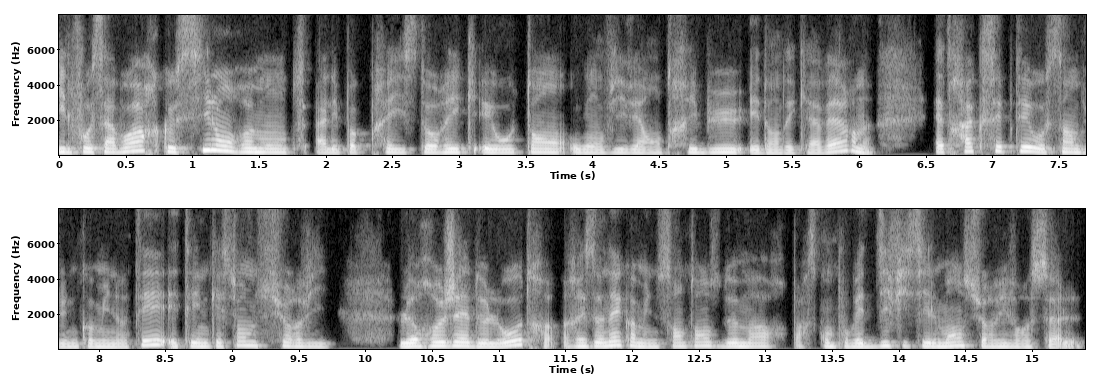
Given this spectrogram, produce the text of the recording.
Il faut savoir que si l'on remonte à l'époque préhistorique et au temps où on vivait en tribu et dans des cavernes, être accepté au sein d'une communauté était une question de survie. Le rejet de l'autre résonnait comme une sentence de mort parce qu'on pouvait difficilement survivre seul.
